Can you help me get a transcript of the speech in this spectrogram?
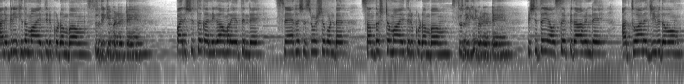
അനുഗ്രഹീതമായ തിരുക്കുടുംബം സ്തുതിക്കപ്പെടട്ടെ. പരിശുദ്ധ കന്യകാമറയത്തിന്റെ സ്നേഹ ശുശ്രൂഷ കൊണ്ട് സന്തുഷ്ടമായ തിരുക്കുടുംബം സ്തുതിക്കപ്പെടട്ടെ. വിശുദ്ധ യൗസേ പിതാവിന്റെ അധ്വാന ജീവിതവും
